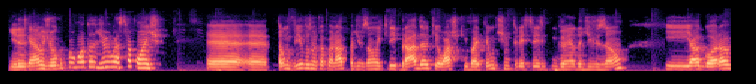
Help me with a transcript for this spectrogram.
E eles ganharam o jogo por conta de um extra point. É, é, vivos no campeonato, uma divisão equilibrada, que eu acho que vai ter um time 3-3 ganhando a divisão. E agora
